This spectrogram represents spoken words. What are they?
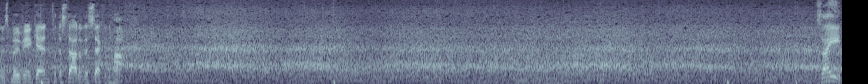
Ball is moving again for the start of the second half. Zaid.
